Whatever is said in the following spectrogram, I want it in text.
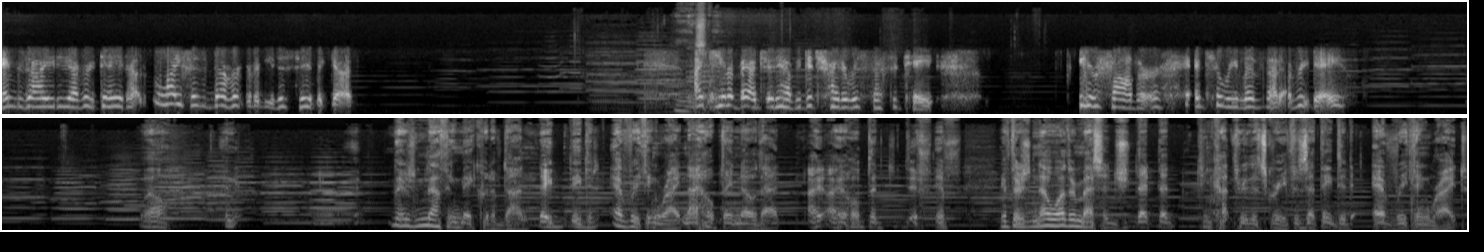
anxiety every day that life is never going to be the same again. I can't imagine having to try to resuscitate your father and to relive that every day. well, there's nothing they could have done. They they did everything right, and I hope they know that. I, I hope that if if if there's no other message that that can cut through this grief is that they did everything right,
